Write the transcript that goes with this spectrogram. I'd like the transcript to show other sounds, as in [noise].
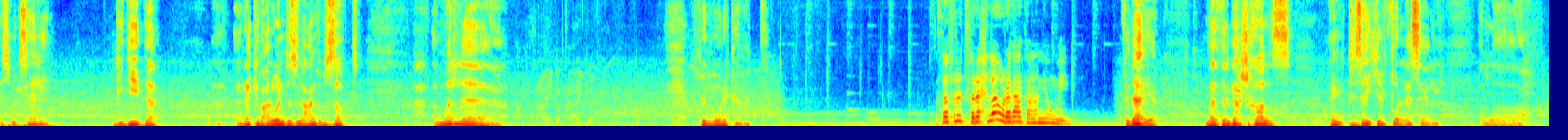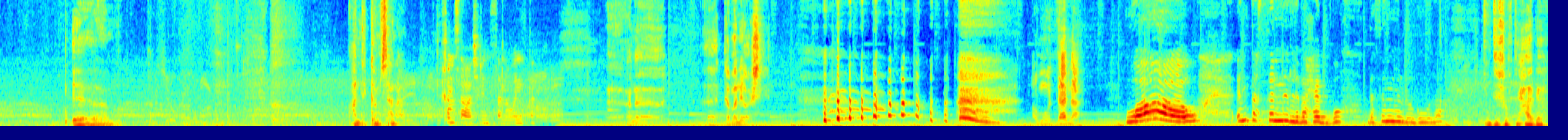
اسمك سالي؟ جديد ده. راكب على ال Windows اللي عندي بالظبط. امال فين مونيكا يا بت؟ سافرت في رحلة وراجعة كمان يومين. في داهيه ما ترجعش خالص. انت زي الفل يا سالي. الله. آه. عندك كام سنة؟ 25 سنة وانت؟ أنا 28 [laughs] أموت أنا. واو! أنت السن اللي بحبه. ده سن الرجولة. أنت شفتي حاجة؟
